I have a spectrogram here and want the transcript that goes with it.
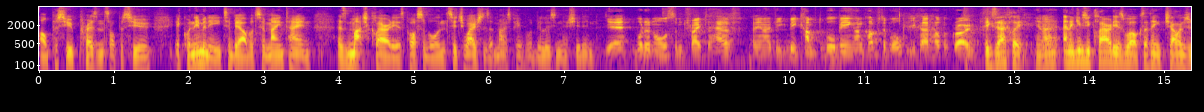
I'll pursue presence. I'll pursue equanimity to be able to maintain as much clarity as possible in situations that most people would be losing their shit in. Yeah, what an awesome trait to have. You know, if you can be comfortable being uncomfortable, you can't help but grow. Exactly, you know, and it gives you clarity as well because I think challenge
